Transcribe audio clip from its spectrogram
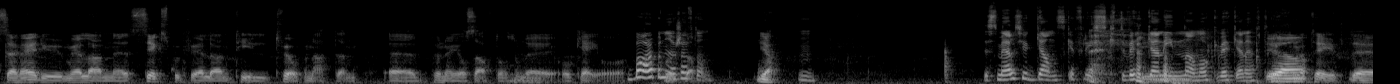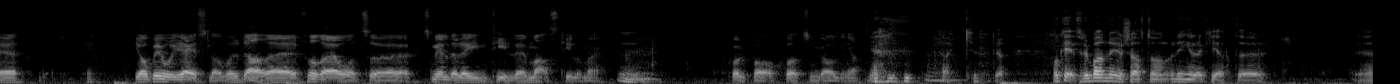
sen är det ju mellan eh, sex på kvällen till två på natten eh, på nyårsafton som det är okej att Bara på nyårsafton? Ja, Det smälls ju ganska friskt veckan innan och veckan efter. Ja. definitivt. Eh, jag bor i Eslöv och där eh, förra året så eh, smällde det in till eh, mars till och med. Mm. Folk bara sköt som galningar. Tack gud ja. Okej, så det är bara nyårsafton och det är inga raketer. Eh,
